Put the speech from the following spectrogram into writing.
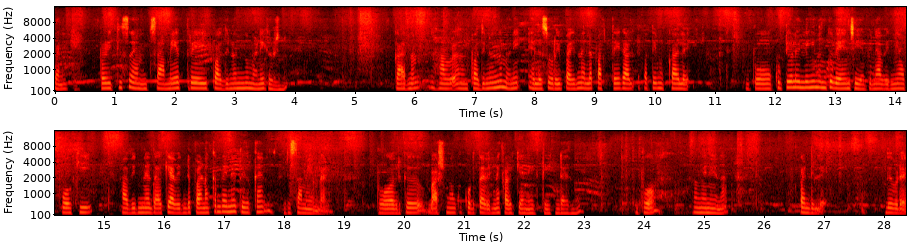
പണി. അപ്പോഴേക്ക് സമയം എത്രയായി പതിനൊന്ന് മണി കഴിഞ്ഞു. കാരണം പതിനൊന്ന് മണി അല്ല സോറി പതിനൊന്നല്ല പത്തേ കാൽ പത്തേ മുക്കാലായി. ഇപ്പോൾ കുട്ടികളില്ലെങ്കിൽ നമുക്ക് വേഗം ചെയ്യാം. പിന്നെ അവരിനെ ഒപ്പമാക്കി അവരിനെ ഇതാക്കി അവരിന്റെ പണക്കം തന്നെ തീർക്കാൻ ഒരു സമയം വേണം. അപ്പോൾ അവർക്ക് ഭക്ഷണമൊക്കെ കൊടുത്ത് അവരിനെ കളിക്കാൻ ഇരുത്തിയിട്ടുണ്ടായിരുന്നു ഇപ്പോൾ അങ്ങനെയാണ്. കണ്ടില്ലേ? ഇതിവിടെ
